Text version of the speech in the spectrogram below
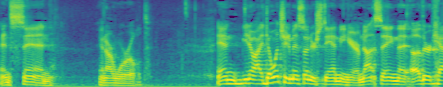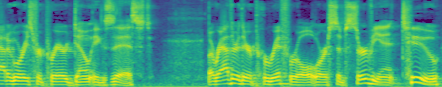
and sin in our world. And, you know, I don't want you to misunderstand me here. I'm not saying that other categories for prayer don't exist, but rather they're peripheral or subservient to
